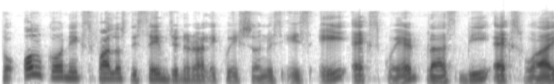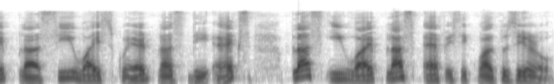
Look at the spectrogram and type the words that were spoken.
So all conics follows the same general equation which is ax squared plus bxy plus cy squared plus dx plus ey plus f is equal to 0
